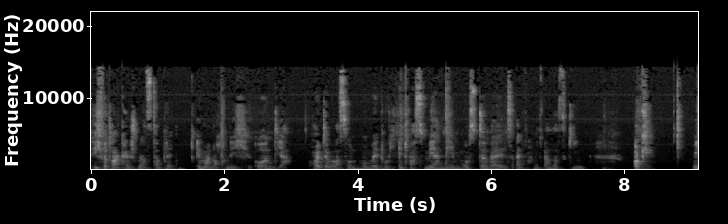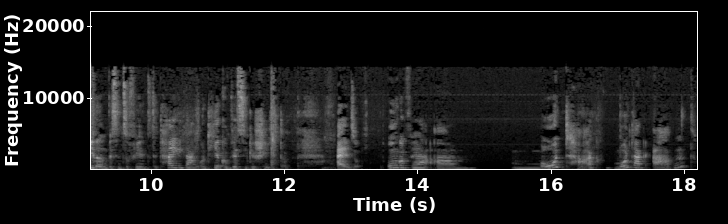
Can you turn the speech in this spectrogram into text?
ich vertrage keine Schmerztabletten. Immer noch nicht. Und ja, heute war so ein Moment, wo ich etwas mehr nehmen musste, weil es einfach nicht anders ging. Okay, wieder ein bisschen zu viel ins Detail gegangen und hier kommt jetzt die Geschichte. Also, ungefähr am Montag, Montagabend,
